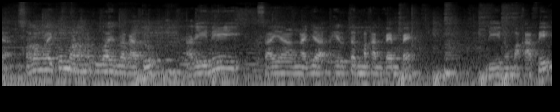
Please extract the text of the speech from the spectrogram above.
Ya, Assalamualaikum warahmatullahi wabarakatuh. Hari ini saya ngajak Hilton makan pempek di Numa Cafe.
